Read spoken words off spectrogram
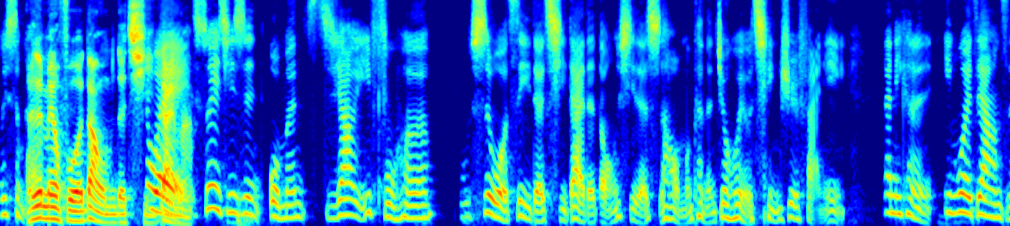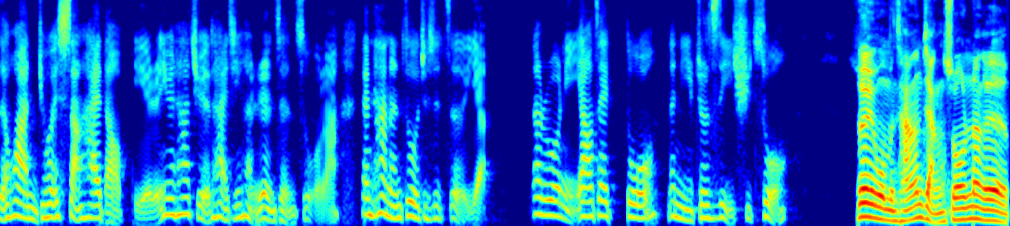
为什么？还是没有符合到我们的期待嘛，？所以其实我们只要一符合不是我自己的期待的东西的时候，我们可能就会有情绪反应。那你可能因为这样子的话，你就会伤害到别人，因为他觉得他已经很认真做了啊，但他能做就是这样。那如果你要再多，那你就自己去做。所以我们常常讲说，那个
